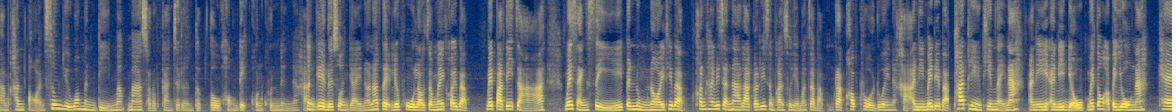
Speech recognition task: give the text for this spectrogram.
ตามขั้นตอน ซึ่งยูว่ามันดีมากๆสำหรับการเจริญเติบโตของเด็กคนคนหนึ่งนะคะสังเกตโดยส่วนใหญ่เนาะนักเตะลิเวอร์พูลเราจะไม่ค่อยแบบ ไม่ปาร์ตี้จ๋าไม่แสงสีเป็นหนุ่มน้อยที่แบบค่อนข้างที่จะน่ารักและที่สำคัญส่วนใหญ่มักจะแบบรักครอบครัวด้วยนะคะ อันนี้ไม่ได้แบบพาดพิงทีมไหนนะ อันนี้อันนี้เดี๋ยวไม่ต้องเอาไปโยงนะ แค่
